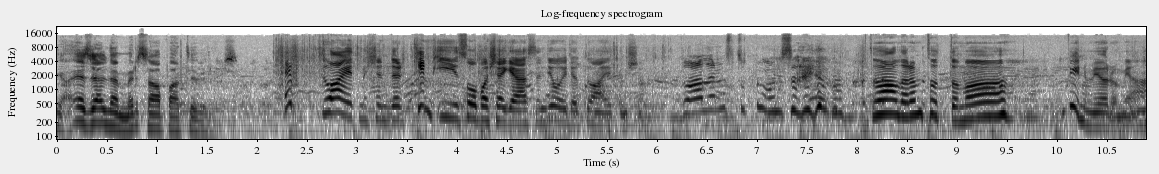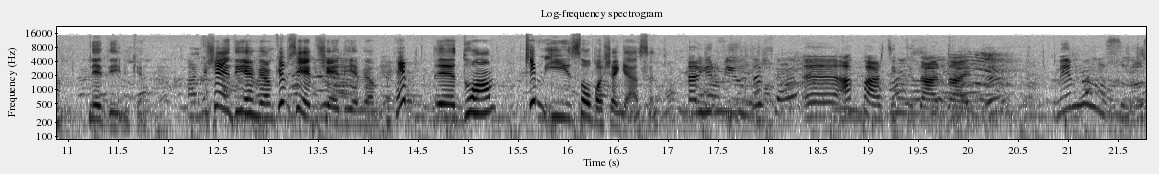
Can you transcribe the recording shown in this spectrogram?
Ya ezelden beri sağ partiye veriyoruz. Hep dua etmişimdir. Kim iyiyse o başa gelsin diye öyle dua etmişim. Dualarınız tuttu mu onu sorayım. Dualarım tuttu mu? Bilmiyorum ya. Ne diyeyim ki? Bir şey diyemiyorum. Kimseye bir şey diyemiyorum. Hep e, duam kim iyiyse o başa gelsin. 20 yıldır e, AK Parti iktidardaydı. Memnun musunuz?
